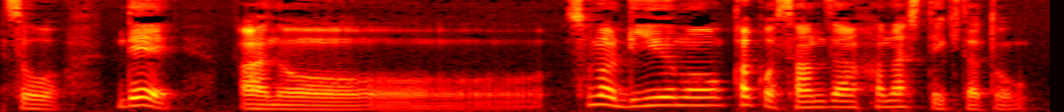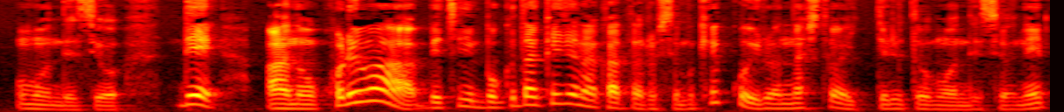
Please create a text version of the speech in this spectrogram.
そうであのその理由も過去散々話してきたと思うんですよ。で、あの、これは別に僕だけじゃなかったとしても結構いろんな人は言ってると思うんですよね。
